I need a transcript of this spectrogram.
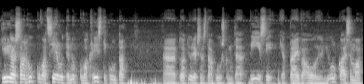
Kirjoissa on Hukkuvat sielut ja nukkuva kristikunta 1965 ja Päivä Oyn julkaisema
